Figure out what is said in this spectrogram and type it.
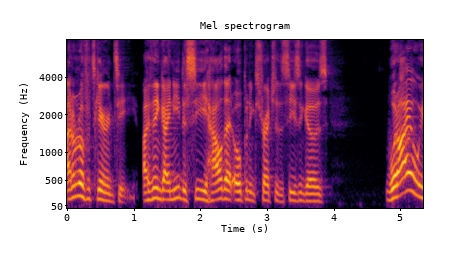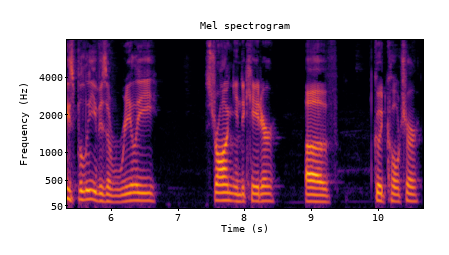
I don't know if it's guarantee. I think I need to see how that opening stretch of the season goes. What I always believe is a really strong indicator of good culture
